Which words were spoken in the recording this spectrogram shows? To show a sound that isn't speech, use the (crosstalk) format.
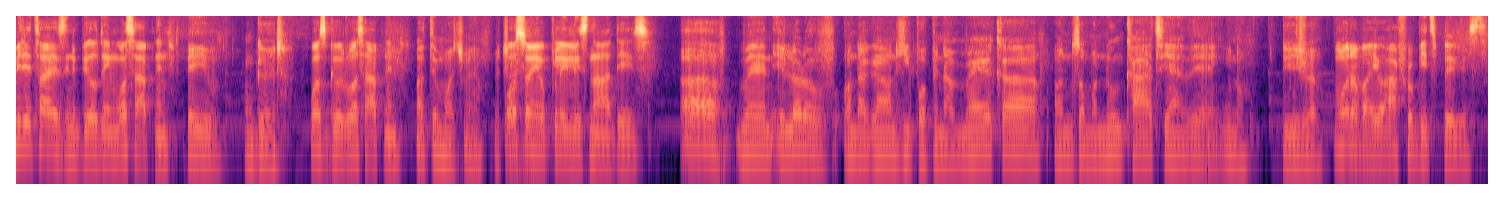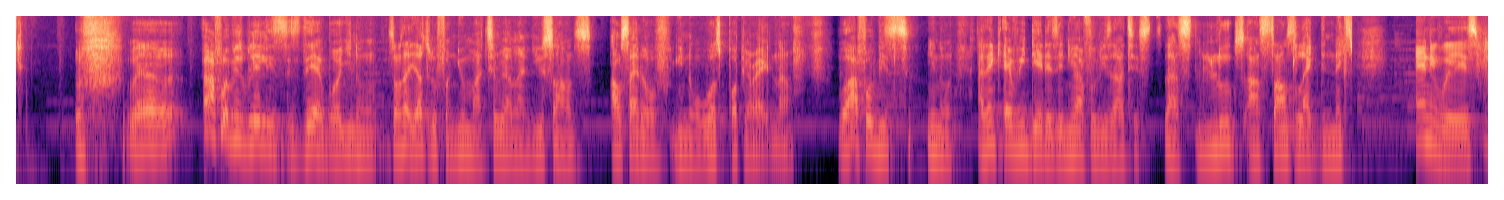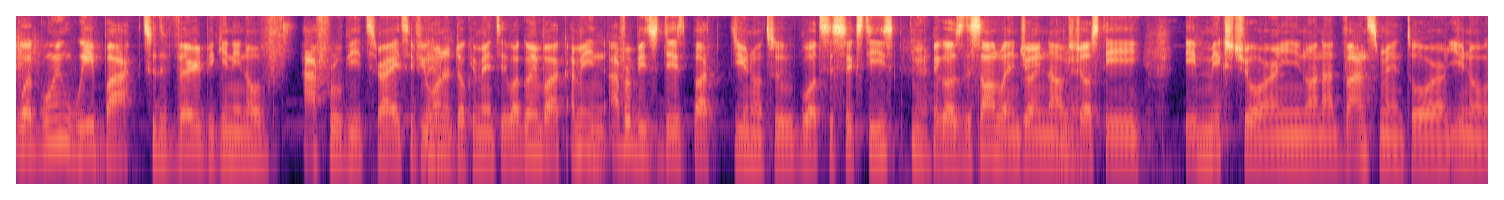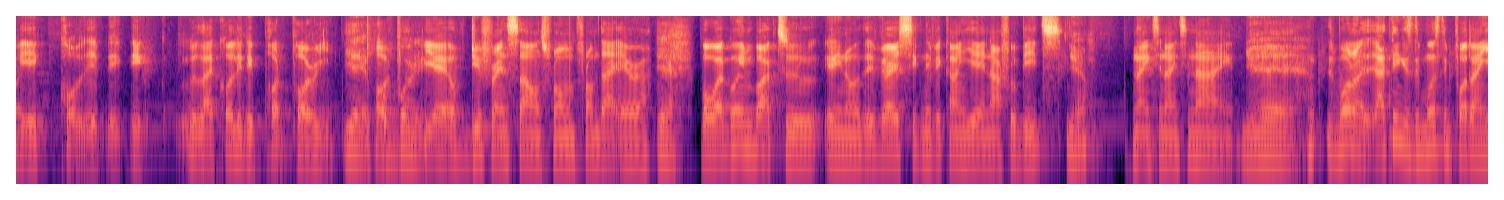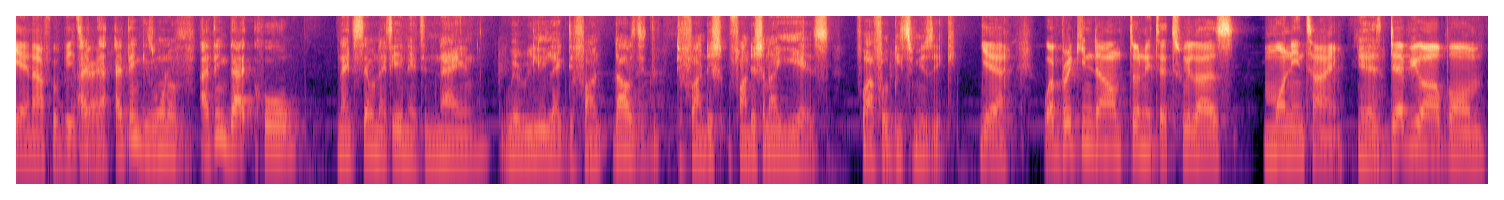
Ayomide is in the building. What's happening? Hey, you. I'm good. What's good? What's happening? Nothing much, man. What's on your playlist nowadays? Uh, man, a lot of underground hip hop in America, on some unknown cards here and there, you know, the usual. What about your Afrobeats playlist? Oof, well, Afrobeat playlist is there, but you know, sometimes you have to look for new material and new sounds outside of you know what's popping right now. Well, Afrobeats, you know, I think every day there's a new Afrobeats artist that looks and sounds like the next. Anyways, we're going way back to the very beginning of Afrobeats, right? If you want to document it, we're going back. I mean, Afrobeats dates back, you know, to what's the 60s, Yeah. because the sound we're enjoying now is Yeah. just a a mixture, you know, an advancement, or you know, a, a, a, like call it a potpourri. Yeah, of- potpourri. yeah, of different sounds from from that era. Yeah. But we're going back to you know the very significant year in Afrobeats, Yeah, 1999. yeah. One of, I think it's the most important year in Afrobeats, I, right? I think it's one of I think that whole 97, 98, 99 were really like the found that was the, the foundation foundational years for Afrobeats music. yeah. We're breaking down Tony Tetuila's Morning Time. Yeah. His debut album,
